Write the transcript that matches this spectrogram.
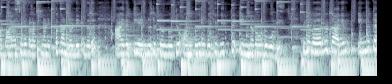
അബായാസിന്റെ കളക്ഷനാണ് ഇപ്പോൾ കണ്ടുകൊണ്ടിരിക്കുന്നത്. ആയിരത്തി എഴുന്നൂറ്റി തൊണ്ണൂറ്റി ഒൻപത് രൂപയ്ക്ക് വിത്ത് ഇന്നറോട് കൂടി. പിന്നെ വേറൊരു കാര്യം ഇന്നത്തെ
